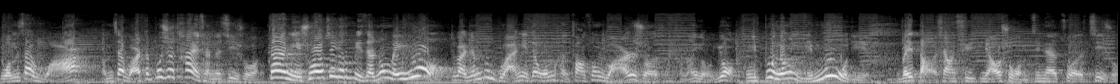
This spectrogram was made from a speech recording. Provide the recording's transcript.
我们在玩儿，我们在玩儿，它不是泰拳的技术。但是你说这个比赛中没用，对吧？人不管你，但我们很放松玩儿的时候，它可能有用。你不能以目的为导向去描述我们今天做的技术。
